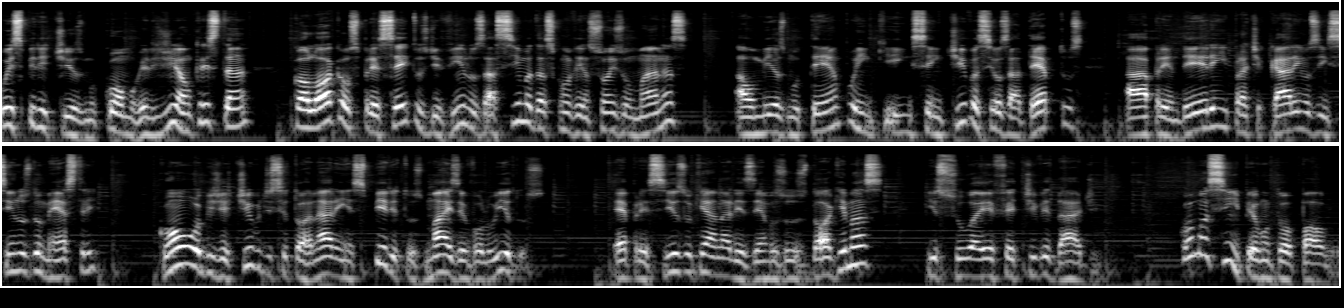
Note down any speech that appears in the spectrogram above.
o Espiritismo, como religião cristã, coloca os preceitos divinos acima das convenções humanas, ao mesmo tempo em que incentiva seus adeptos a aprenderem e praticarem os ensinos do Mestre, com o objetivo de se tornarem espíritos mais evoluídos. É preciso que analisemos os dogmas e sua efetividade. Como assim? perguntou Paulo.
